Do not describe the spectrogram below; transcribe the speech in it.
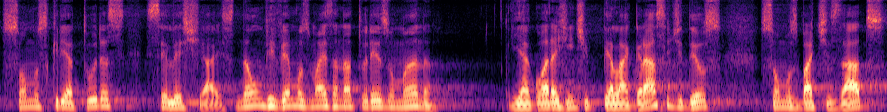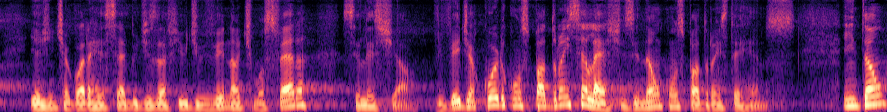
somos criaturas celestiais. Não vivemos mais a natureza humana. E agora a gente, pela graça de Deus, somos batizados e a gente agora recebe o desafio de viver na atmosfera celestial. Viver de acordo com os padrões celestes e não com os padrões terrenos. Então,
